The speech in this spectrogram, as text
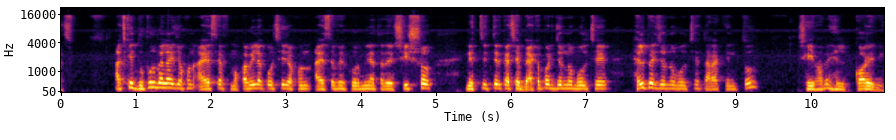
আছে। আজকে দুপুরবেলায় যখন আইএসএফ মোকাবিলা করছে, যখন আইএসএফ এর কর্মীরা তাদের শীর্ষ নেতৃত্বের কাছে ব্যাকআপের জন্য বলছে, হেল্পের জন্য বলছে, তারা কিন্তু সেইভাবে হেল্প করেনি।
